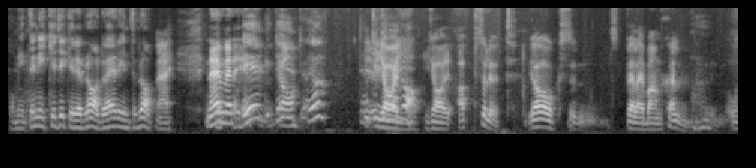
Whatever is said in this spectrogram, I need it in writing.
om inte Nicke tycker det är bra, då är det inte bra. Nej. Nej, men... och det, det, ja. ja. det tycker jag är Ja, bra. ja, absolut. Jag har också spelat i band själv och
